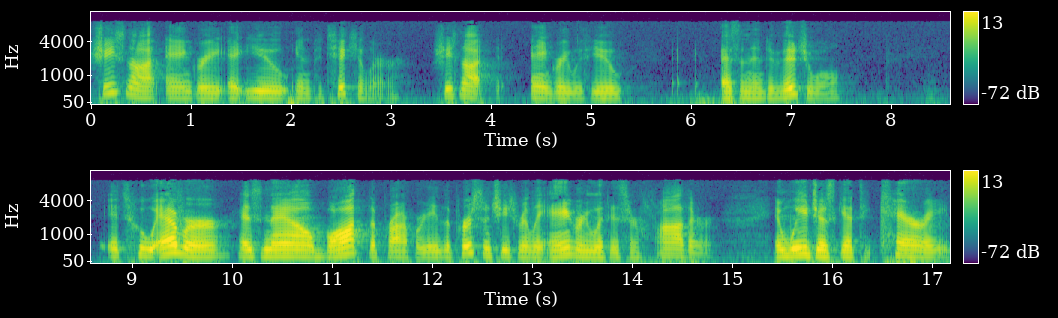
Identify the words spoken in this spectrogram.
she's not angry at you in particular. She's not angry with you as an individual. It's whoever has now bought the property. The person she's really angry with is her father. And we just get to carry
